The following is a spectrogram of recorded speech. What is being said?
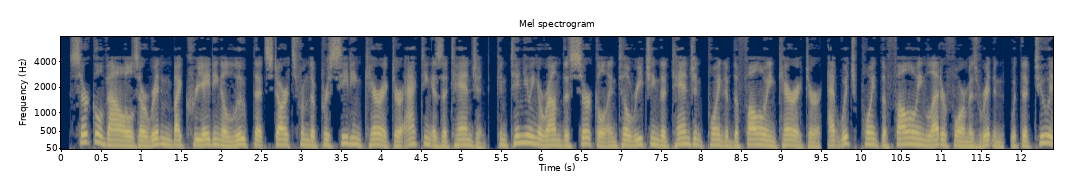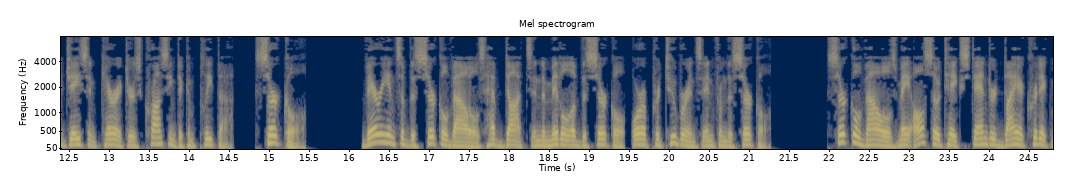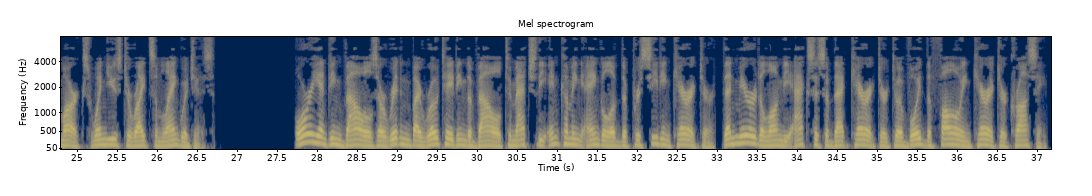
Circle vowels are written by creating a loop that starts from the preceding character acting as a tangent, continuing around the circle until reaching the tangent point of the following character, at which point the following letterform is written, with the two adjacent characters crossing to complete the circle. Variants of the circle vowels have dots in the middle of the circle, or a protuberance in from the circle. Circle vowels may also take standard diacritic marks when used to write some languages. Orienting vowels are written by rotating the vowel to match the incoming angle of the preceding character, then mirrored along the axis of that character to avoid the following character crossing.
